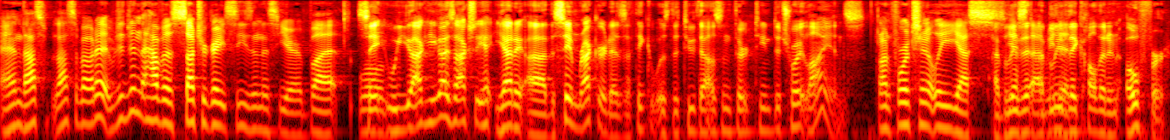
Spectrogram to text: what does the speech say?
and that's that's about it. We didn't have a, such a great season this year, but we'll- well, you, you guys actually you had uh, the same record as I think it was the 2013 Detroit Lions. unfortunately, yes, I believe yes, that, I Dad, we believe they called it an offer.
